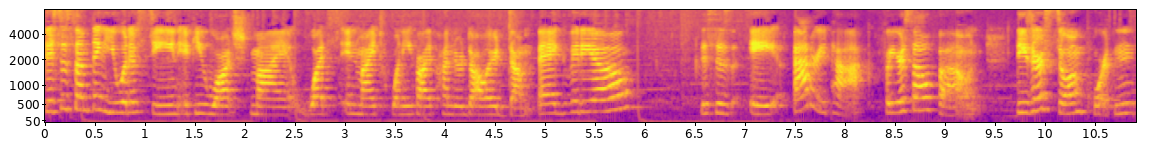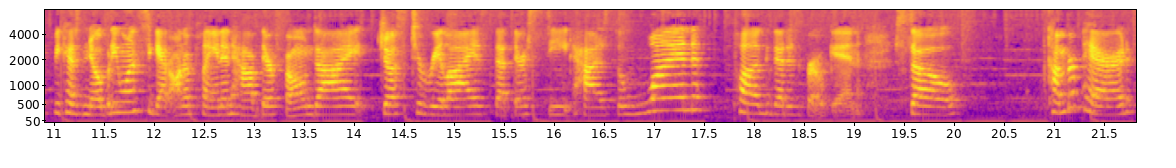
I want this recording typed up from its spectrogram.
This is something you would have seen if you watched my what's in my $2,500 dump bag video. This is a battery pack for your cell phone. These are so important because nobody wants to get on a plane and have their phone die just to realize that their seat has the one plug that is broken. So come prepared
